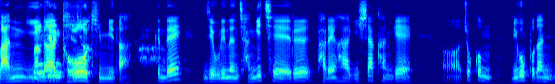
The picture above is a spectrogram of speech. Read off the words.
만기가 더 길다. 깁니다. 근데 이제 우리는 장기채를 발행하기 시작한 게 어, 조금 미국보단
